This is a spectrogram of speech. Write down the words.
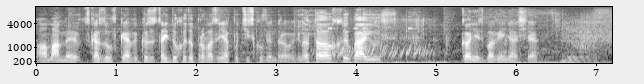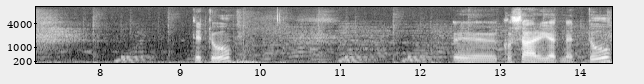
O, mamy wskazówkę. Wykorzystaj duchy do prowadzenia pocisków jądrowych. No to chyba już koniec bawienia się. Tytuł. Yy, koszary jedne tu.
